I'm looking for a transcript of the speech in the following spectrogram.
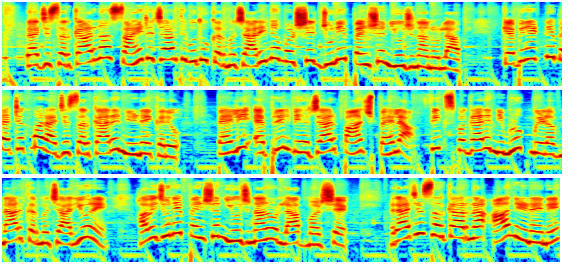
રાજ્ય સરકારના સાહીઠ હજારથી વધુ કર્મચારીને મળશે જૂની પેન્શન યોજનાનો લાભ. કેબિનેટની બેઠકમાં રાજ્ય સરકારે નિર્ણય કર્યો. પહેલી એપ્રિલ બે હજાર પાંચ પહેલા ફિક્સ પગારે નિમણૂક મેળવનાર કર્મચારીઓને હવે જૂની પેન્શન યોજનાનો લાભ મળશે. રાજ્ય સરકારના આ નિર્ણયને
